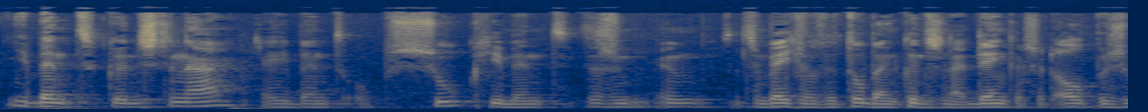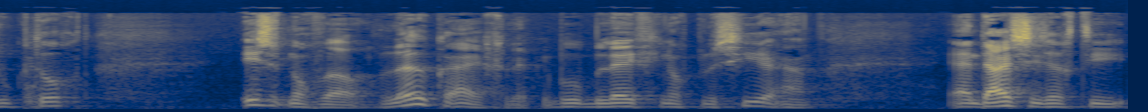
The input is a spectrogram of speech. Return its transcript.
je bent kunstenaar, en je bent op zoek, je bent, het, is een, een- het is een beetje wat we toch bij een kunstenaar denken, een soort open zoektocht. Is het nog wel leuk eigenlijk? Ik bedoel, beleef je nog plezier aan? En daar zegt hij,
